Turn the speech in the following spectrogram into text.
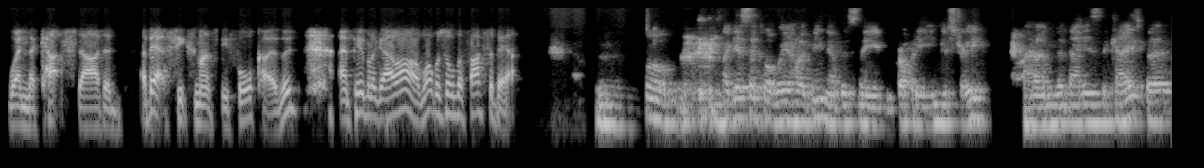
when the cuts started about six months before COVID. And people go, oh, what was all the fuss about? Well, I guess that's what we're hoping, obviously, in property industry, um, that that is the case. But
